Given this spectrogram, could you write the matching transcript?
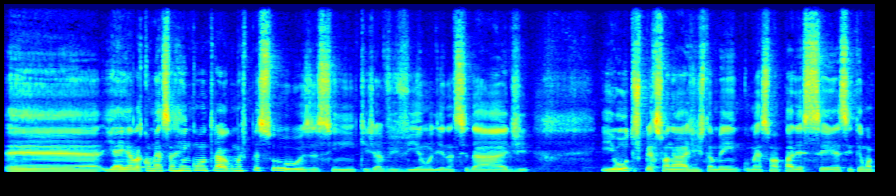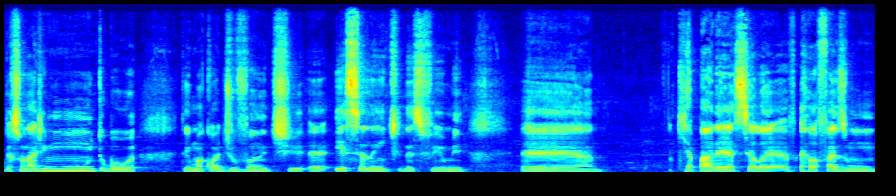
É, e aí ela começa a reencontrar algumas pessoas, assim, que já viviam ali na cidade. E outros personagens também começam a aparecer, assim. Tem uma personagem muito boa, tem uma coadjuvante é, excelente nesse filme. É, que aparece, ela, ela faz um,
